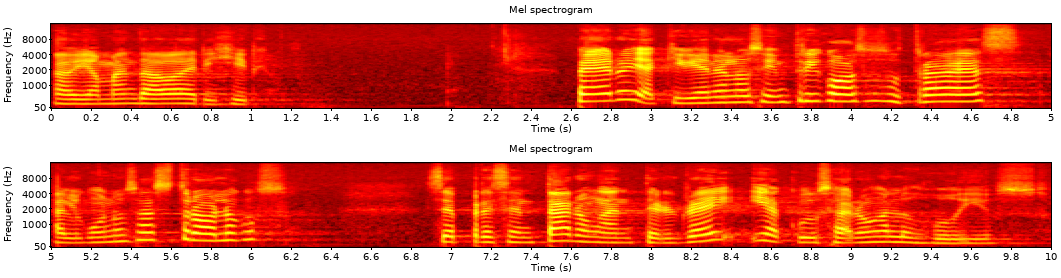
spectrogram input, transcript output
había mandado a dirigir. Pero, y aquí vienen los intrigosos otra vez, algunos astrólogos se presentaron ante el rey y acusaron a los judíos.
